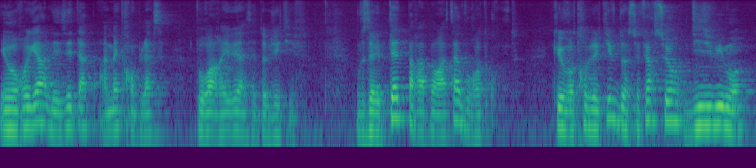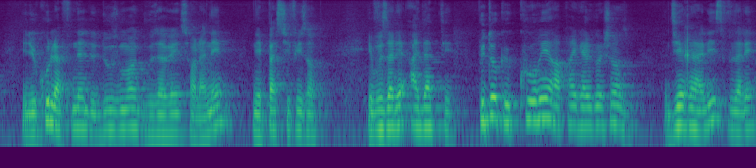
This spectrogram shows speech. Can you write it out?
et on regarde les étapes à mettre en place pour arriver à cet objectif. Vous allez peut-être par rapport à ça vous rendre compte que votre objectif doit se faire sur 18 mois. Et du coup, la fenêtre de 12 mois que vous avez sur l'année n'est pas suffisante. Et vous allez adapter. Plutôt que courir après quelque chose d'irréaliste, vous allez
